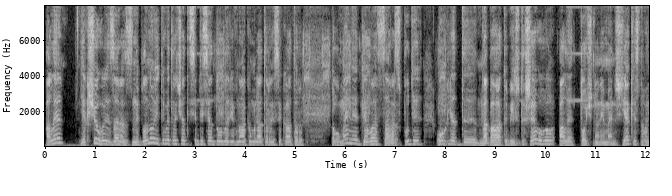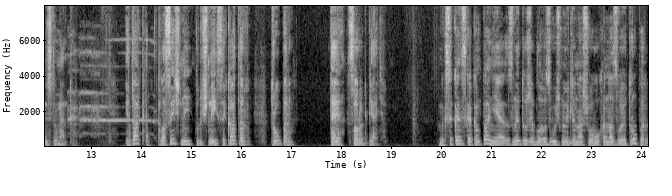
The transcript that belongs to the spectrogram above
Але якщо ви зараз не плануєте витрачати 70 доларів на акумуляторний секатор, то у мене для вас зараз буде огляд е, набагато більш дешевого, але точно не менш якісного інструменту. І так, класичний ручний секатор Trooper T45. Мексиканська компанія з не дуже благозвучною для нашого вуха назвою Trooper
